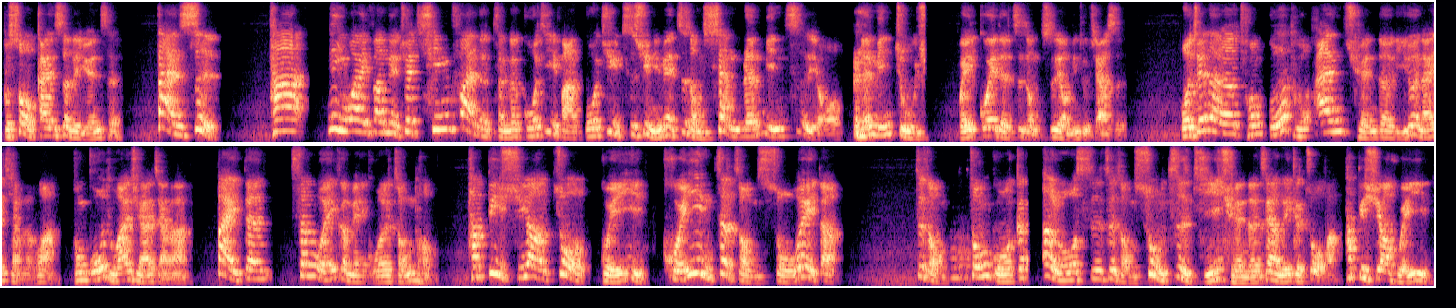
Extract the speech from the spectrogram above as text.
不受干涉的原则，但是他另外一方面却侵犯了整个国际法国际秩序里面这种向人民自由、人民主权回归的这种自由民主价值。我觉得呢，从国土安全的理论来讲的话，从国土安全来讲啊，拜登身为一个美国的总统，他必须要做回应，回应这种所谓的这种中国跟俄罗斯这种数字集权的这样的一个做法，他必须要回应，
